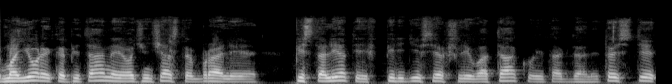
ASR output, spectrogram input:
майоры, и капитаны очень часто брали пистолеты и впереди всех шли в атаку и так далее. То есть э,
